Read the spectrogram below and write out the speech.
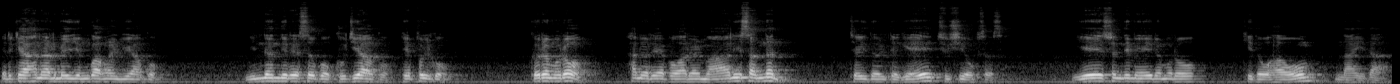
이렇게 하나님의 영광을 위하고 믿는 일에 서고 구제하고 베풀고 그러므로 하늘의 보화를 많이 쌓는 저희들 되게 해 주시옵소서. 예수님의 이름으로 기도하옵나이다.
